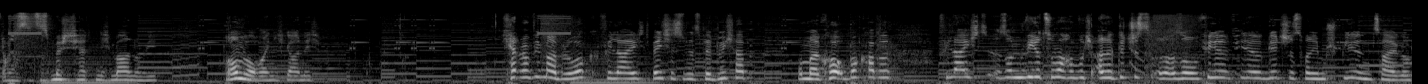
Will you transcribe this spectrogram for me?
Aber das, das möchte ich halt nicht machen, irgendwie. Brauchen wir auch eigentlich gar nicht. Ich hätte irgendwie mal Blog, vielleicht, wenn ich das Play durch habe und mal Bock habe, vielleicht so ein Video zu machen, wo ich alle Glitches, also viele, viele Glitches von dem Spielen zeige.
